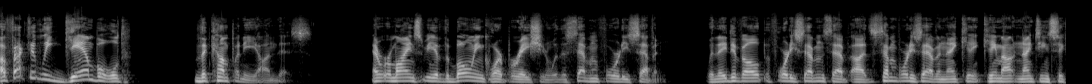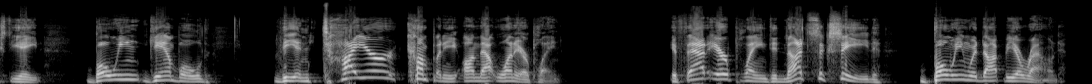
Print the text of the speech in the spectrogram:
effectively gambled the company on this. And it reminds me of the Boeing Corporation with the 747 when they developed the 47, uh, 747, came out in 1968, Boeing gambled the entire company on that one airplane. If that airplane did not succeed, Boeing would not be around.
